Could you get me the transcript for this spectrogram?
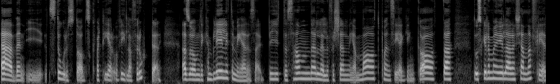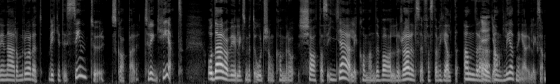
även i storstadskvarter och villaförorter. Alltså om det kan bli lite mer så här, byteshandel eller försäljning av mat på ens egen gata, då skulle man ju lära känna fler i närområdet, vilket i sin tur skapar trygghet. Och där har vi ju liksom ett ord som kommer att tjatas ihjäl i kommande valrörelse, fast av helt andra Eh, ja. anledningar. Liksom.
